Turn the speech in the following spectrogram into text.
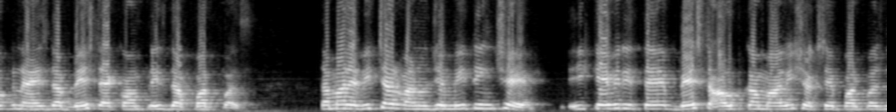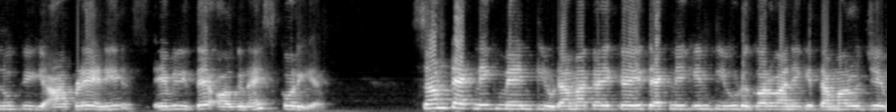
organize the best accomplish the purpose તમારે વિચારવાનું જે મીટિંગ છે એ કેવી રીતે બેસ્ટ આઉટકમ આવી શકશે પર્પઝનું કે આપણે એની એવી રીતે ઓર્ગેનાઇઝ કરીએ. સમ ટેકનિક મે ઇન્ક્લુડ આમાં કઈ કઈ ટેકનિક ઇન્ક્લુડ કરવાની કે તમારું જે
